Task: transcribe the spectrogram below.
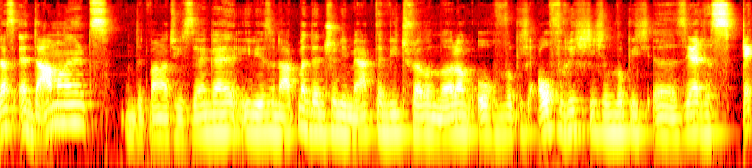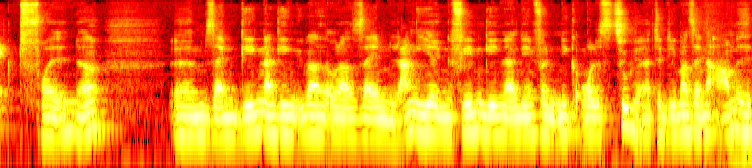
dass er damals, und das war natürlich sehr geil gewesen, da hat man denn schon gemerkt, wie Trevor Murdoch auch wirklich aufrichtig und wirklich äh, sehr respektvoll, ne? Ähm, seinem Gegner gegenüber oder seinem langjährigen Fädengegner, in dem Fall Nick Aldis, zuhörte, indem er seine Arme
